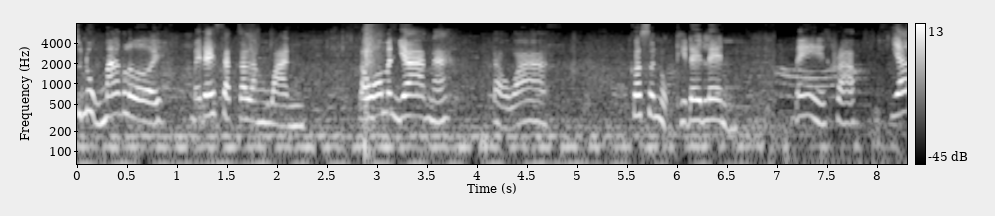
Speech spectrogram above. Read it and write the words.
สนุกมากเลย ไม่ได้สักกำลังวัน เราว่ามันยากนะ แต่ว่าก็สนุกที่ได้เล่น นี่ครับย่า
